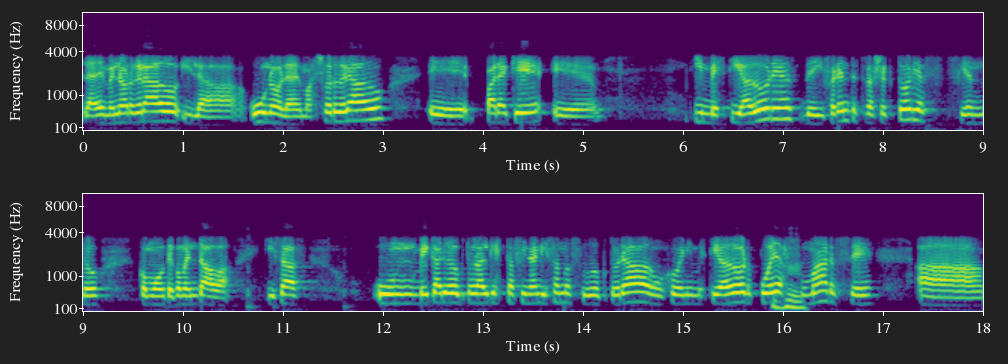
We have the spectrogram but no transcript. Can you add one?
de menor grado y la uno la de mayor grado, eh, para que eh, investigadores de diferentes trayectorias, siendo, como te comentaba, quizás un becario doctoral que está finalizando su doctorado, un joven investigador, pueda sumarse a,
